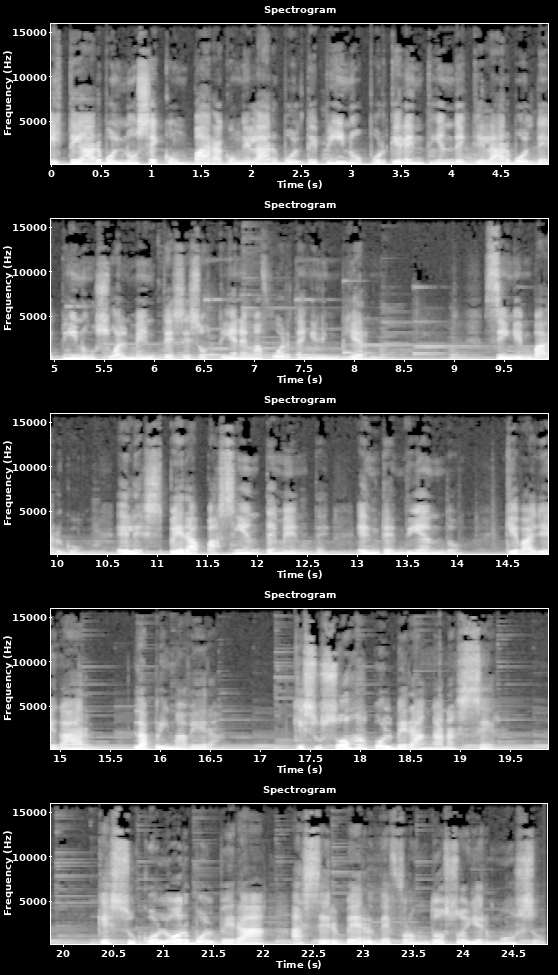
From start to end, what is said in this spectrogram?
este árbol no se compara con el árbol de pino porque él entiende que el árbol de pino usualmente se sostiene más fuerte en el invierno. Sin embargo, él espera pacientemente entendiendo que va a llegar la primavera, que sus hojas volverán a nacer, que su color volverá a ser verde, frondoso y hermoso,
